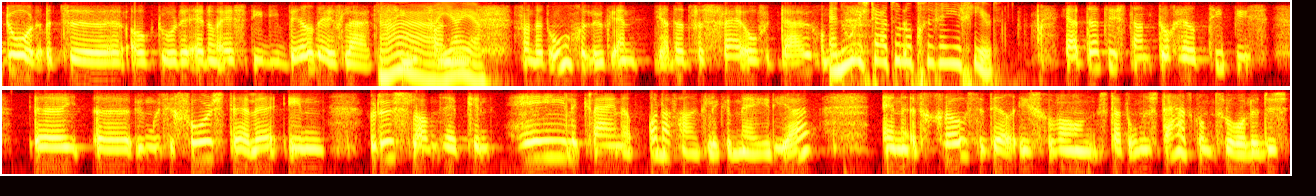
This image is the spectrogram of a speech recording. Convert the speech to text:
Door het, eh, ook door de NOS die die beelden heeft laten Ah, zien van, ja, ja. van dat ongeluk. En ja, dat was vrij overtuigend. En hoe is daar toen op gereageerd? Ja, dat is dan toch heel typisch. Eh, eh, u moet zich voorstellen, in Rusland heb je een hele kleine onafhankelijke media. En het grootste deel is gewoon, staat onder staatscontrole. Dus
